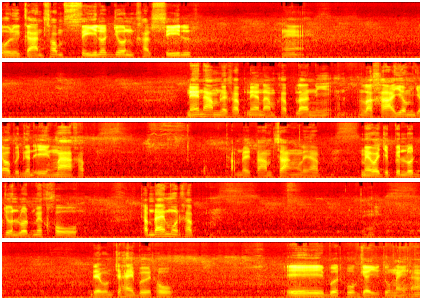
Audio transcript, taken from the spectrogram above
บริการซ่อมสีรถยนต์ขัดสีนี่แนะนำเลยครับ แนะนำครับร้านนี้ ราคาย่อมเยาเป็นกันเองมากครับทำได้ตามสั่งเลยครับ ไม่ว่าจะเป็นรถยนต์รถแมคโครทำได้หมดครับ เดี๋ยวผมจะให้เบอร์โทร เอะเบอร์โทรแกอยู่ตรงไหนนะ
